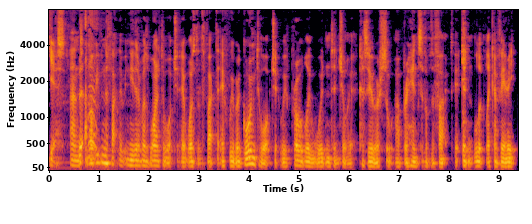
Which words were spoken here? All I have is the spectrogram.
Yes, and not even the fact that neither of us wanted to watch it. It was the fact that if we were going to watch it, we probably wouldn't enjoy it because we were so apprehensive of the fact it didn't look like a very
